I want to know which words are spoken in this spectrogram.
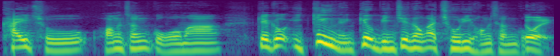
开除黄成国吗？结果一竟然叫民进党爱处理黄成国。对，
